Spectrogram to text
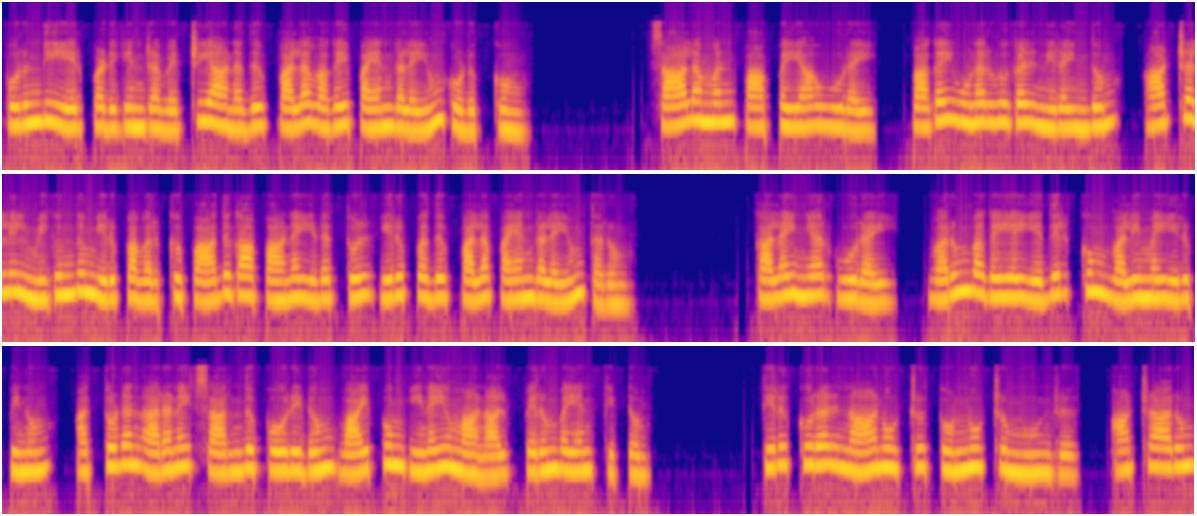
பொருந்தி ஏற்படுகின்ற வெற்றியானது பல வகை பயன்களையும் கொடுக்கும். சாலமன் பாப்பையா ஊரை பகை உணர்வுகள் நிறைந்தும் ஆற்றலில் மிகுந்தும் இருப்பவர்க்கு பாதுகாப்பான இடத்துள் இருப்பது பல பயன்களையும் தரும். கலைஞர் ஊரை வரும்பகையை எதிர்க்கும் வலிமை இருப்பினும் அத்துடன் அரணை சார்ந்து போரிடும் வாய்ப்பும் இணையுமானால் பெரும்பயன் கிட்டும். திருக்குறள் நாநூற்று தொன்னூற்று மூன்று. ஆற்றாரும்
